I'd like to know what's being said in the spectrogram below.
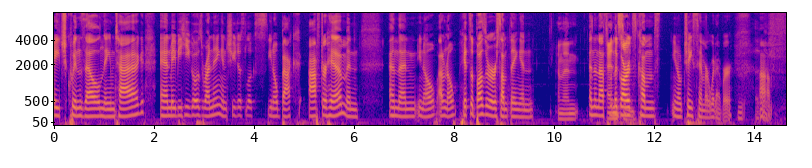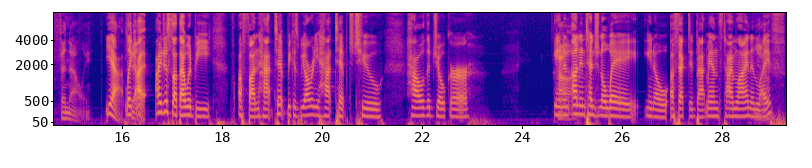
H Quinzel name tag, and maybe he goes running and she just looks you know back after him and and then you know I don't know hits a buzzer or something and and then and then that's when the guards come you know chase him or whatever. uh, Um, finale. Yeah, like Fin. I I just thought that would be a fun hat tip because we already hat tipped to how the Joker in an Ah. unintentional way, you know, affected Batman's timeline in Yeah. life,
